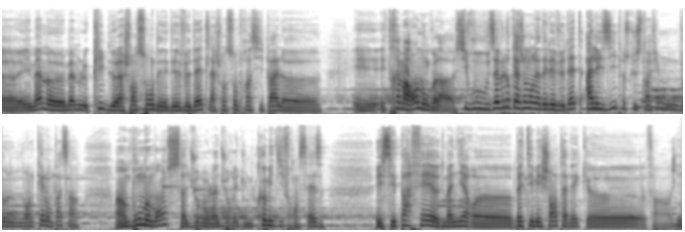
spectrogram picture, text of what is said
et même, même le clip de la chanson des vedettes, la chanson principale est, très marrant. Donc voilà, si vous, avez l'occasion de regarder les vedettes, allez-y parce que c'est un film dans, lequel on passe un, bon moment. Ça dure la durée d'une comédie française. Et c'est pas fait euh, de manière euh, bête et méchante avec euh, des,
